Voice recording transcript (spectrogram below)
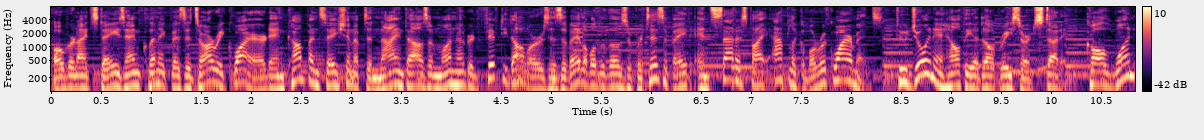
Overnight stays and clinic visits are required, and compensation up to $9,150 is available to those who participate and satisfy applicable requirements. To join a healthy adult research study, call 1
